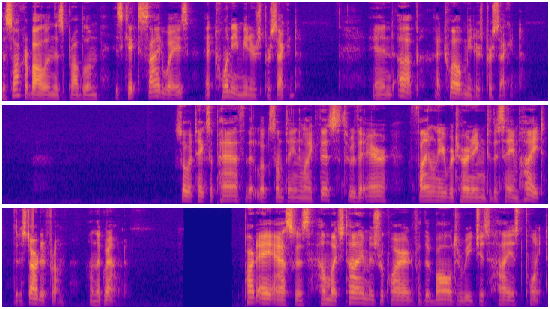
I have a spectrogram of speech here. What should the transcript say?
The soccer ball in this problem is kicked sideways at 20 meters per second and up at 12 meters per second. So it takes a path that looks something like this through the air, finally returning to the same height that it started from, on the ground. Part A asks us how much time is required for the ball to reach its highest point.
